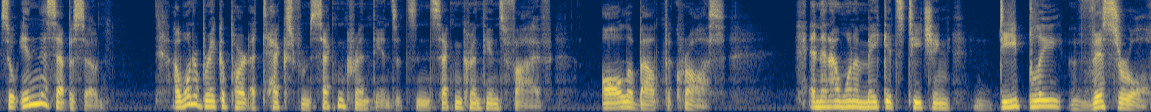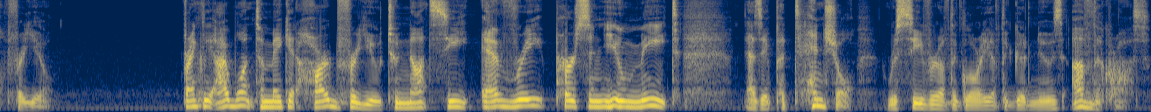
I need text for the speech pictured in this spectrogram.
So, in this episode, I want to break apart a text from 2 Corinthians. It's in 2 Corinthians 5, all about the cross. And then I want to make its teaching deeply visceral for you. Frankly, I want to make it hard for you to not see every person you meet as a potential receiver of the glory of the good news of the cross.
